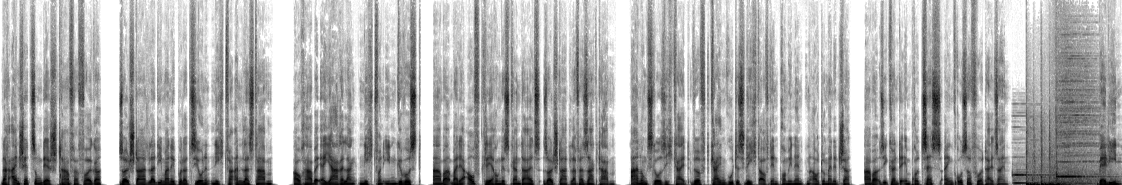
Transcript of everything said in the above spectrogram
Nach Einschätzung der Strafverfolger soll Stadler die Manipulationen nicht veranlasst haben, auch habe er jahrelang nicht von ihnen gewusst, aber bei der Aufklärung des Skandals soll Stadler versagt haben. Ahnungslosigkeit wirft kein gutes Licht auf den prominenten Automanager, aber sie könnte im Prozess ein großer Vorteil sein. Berlin.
